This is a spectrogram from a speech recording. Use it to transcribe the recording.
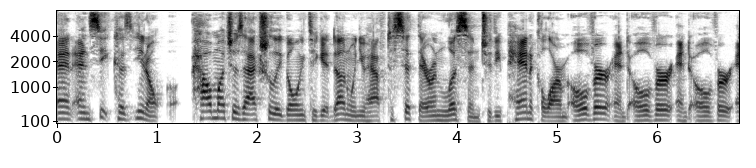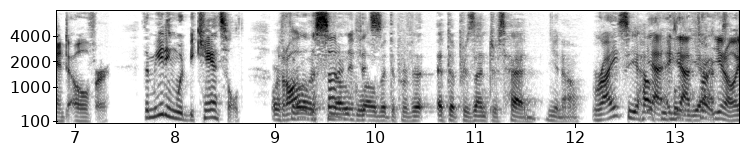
and and see because you know how much is actually going to get done when you have to sit there and listen to the panic alarm over and over and over and over. The meeting would be canceled. Or but throw all of a, a sudden, snow globe at the pre- at the presenter's head, you know, right? See how yeah, yeah, throw, you know,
